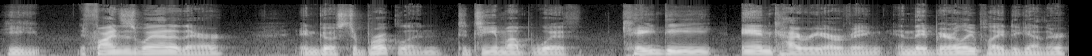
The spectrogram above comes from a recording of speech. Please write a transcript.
he finds his way out of there and goes to Brooklyn to team up with KD and Kyrie Irving, and they barely played together.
